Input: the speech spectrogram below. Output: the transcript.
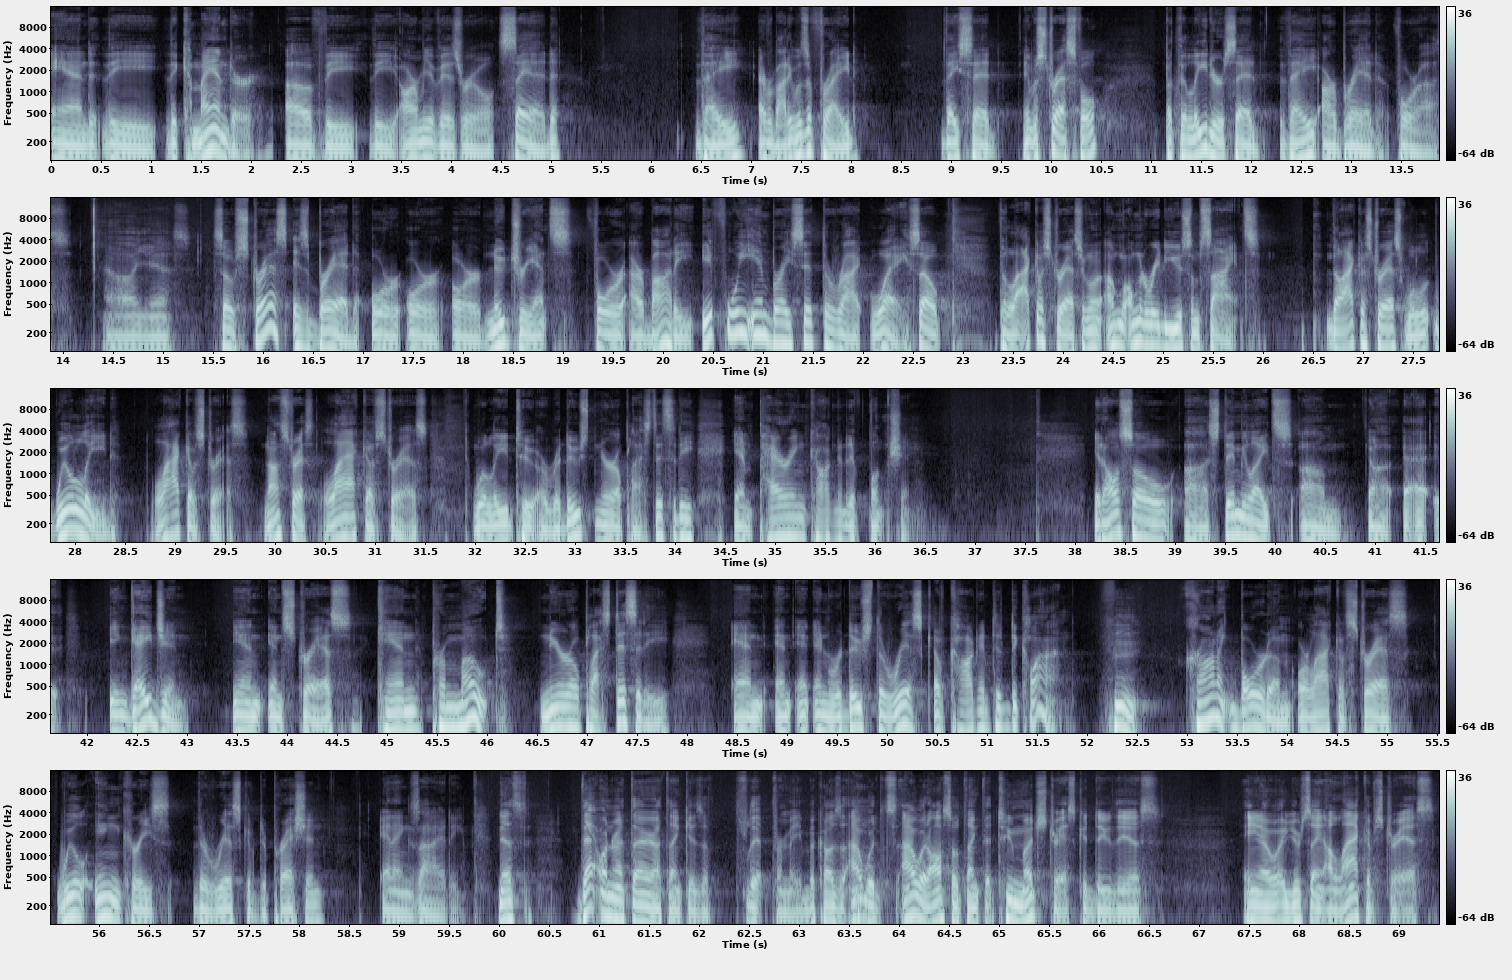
and the the commander of the the army of Israel said they everybody was afraid. They said it was stressful, but the leader said they are bread for us. Oh yes. So stress is bread or or or nutrients for our body if we embrace it the right way. So the lack of stress. I'm going, to, read to you some science. The lack of stress will will lead lack of stress, not stress, lack of stress will lead to a reduced neuroplasticity, impairing cognitive function. It also uh, stimulates um, uh, uh, engaging in in stress can promote neuroplasticity and and, and, and reduce the risk of cognitive decline. Hmm. Chronic boredom or lack of stress will increase the risk of depression and anxiety. That's that one right there. I think is a flip for me because I would I would also think that too much stress could do this. You know, you're saying a lack of stress.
